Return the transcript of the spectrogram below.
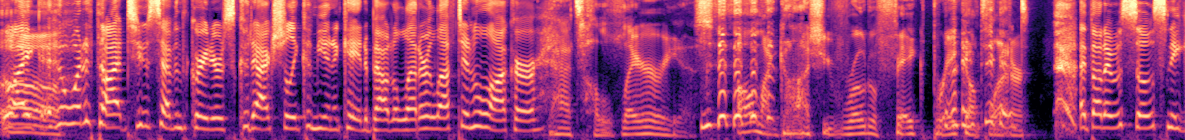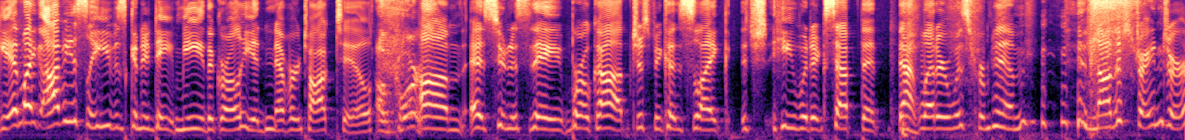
Like, oh. who would have thought two seventh graders could actually communicate about a letter left in a locker? That's hilarious. oh my gosh, you wrote a fake breakup letter. I thought I was so sneaky. And like obviously he was going to date me, the girl he had never talked to. Of course. Um as soon as they broke up just because like sh- he would accept that that letter was from him, not a stranger.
